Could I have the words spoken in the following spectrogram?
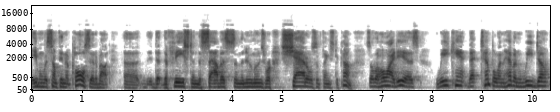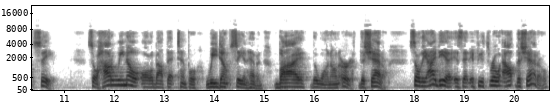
even with something that Paul said about uh, the, the feast and the Sabbaths and the new moons were shadows of things to come. So the whole idea is we can't, that temple in heaven we don't see. So how do we know all about that temple we don't see in heaven? By the one on earth, the shadow. So the idea is that if you throw out the shadow,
